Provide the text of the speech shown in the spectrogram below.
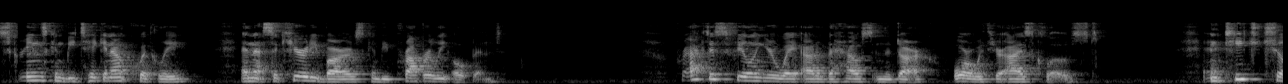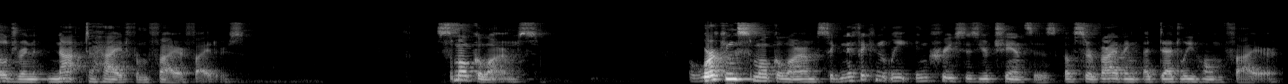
screens can be taken out quickly, and that security bars can be properly opened. Practice feeling your way out of the house in the dark or with your eyes closed. And teach children not to hide from firefighters. Smoke alarms. A working smoke alarm significantly increases your chances of surviving a deadly home fire.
